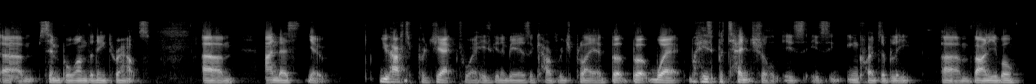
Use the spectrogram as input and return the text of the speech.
um, simple underneath routes. Um, and there's you know you have to project where he's going to be as a coverage player, but but where his potential is is incredibly um, valuable.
